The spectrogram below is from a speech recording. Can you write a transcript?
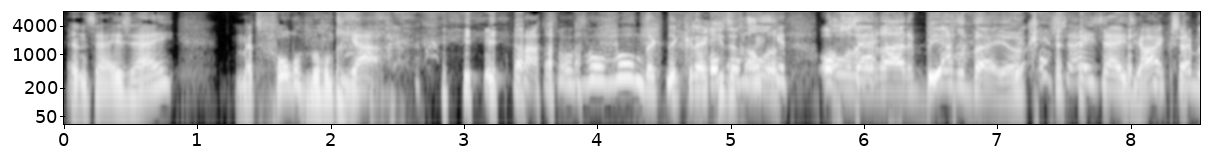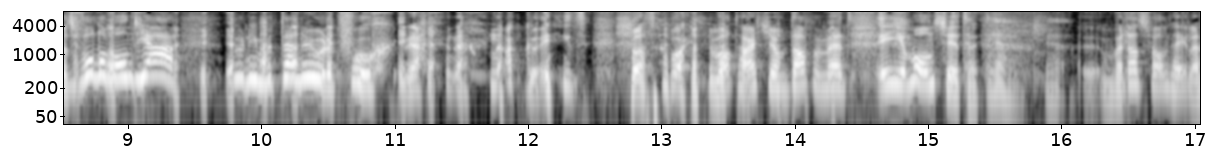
en zij zei... met volle mond ja. In plaats van volmondig. Dan krijg je Of toch alle, omgekeerd. Of allerlei zij- rare beelden bij ook. Of zij zei het, ja, ik zei met volle mond ja. Toen iemand ten huwelijk vroeg. Ja, nou, nou, ik weet niet. Wat, wat, wat had je op dat moment in je mond zitten? Ja, ja. Eh, Maar dat is wel een hele,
